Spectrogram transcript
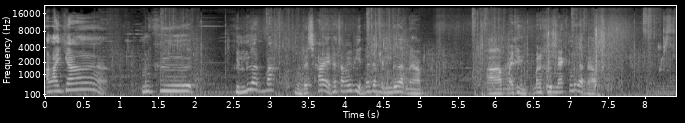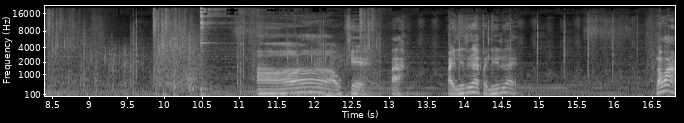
อะไรย่ามันคือคือเลือดปะเหมือนจะใช่ ถ้าจำไม่ผิดน่าจะเป็นเลือดนะครับ อ่าหมายถึงมันคือแม็กเลือดนะครับ อ๋อโอเคไปไปเรื่อยๆไปเรื่อยๆ ระหว่าง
